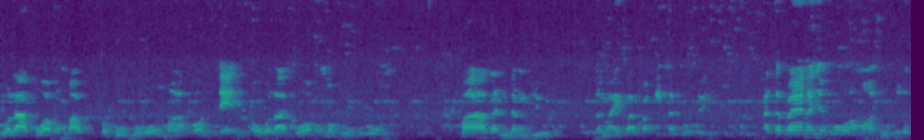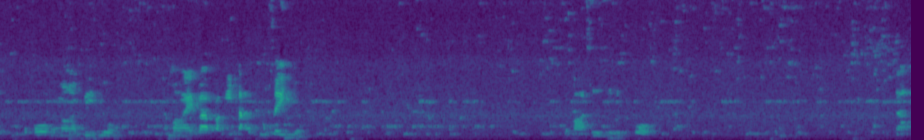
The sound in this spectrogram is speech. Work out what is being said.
wala po akong ma- mabubuong mga content o wala po akong mabubuong magandang view na maipapakita po sa inyo. At tabayanan niyo po ang mga susunod ko po ng mga video na mga ipapakita ko po sa inyo. Sa mga susunod po ng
